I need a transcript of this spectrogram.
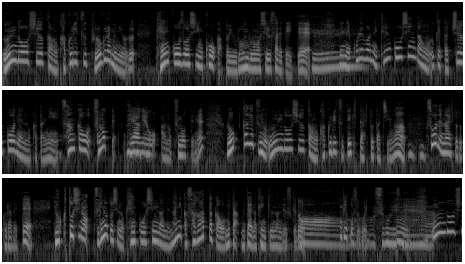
運動習慣確立プログラムによる健康増進効果という論文を記されていて、へでね、これはね、健康診断を受けた中高年の方に参加を募って、手上げをあの募ってね、6ヶ月の運動習慣を確立できた人たちが、そうでない人と比べて、翌年の、次の年の健康診断で何か差があったかを見たみたいな研究なんですけど、結構すごい。すごいですね。運動習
